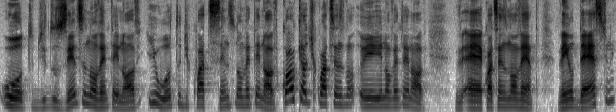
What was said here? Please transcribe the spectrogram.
o outro de 299 e o outro de 499. Qual que é o de 499? É, 490. Vem o Destiny,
